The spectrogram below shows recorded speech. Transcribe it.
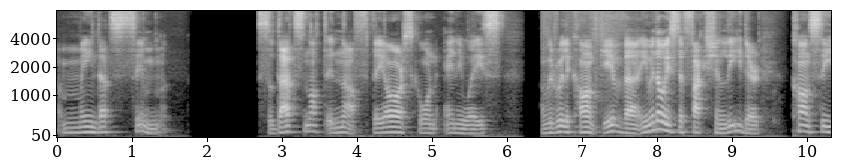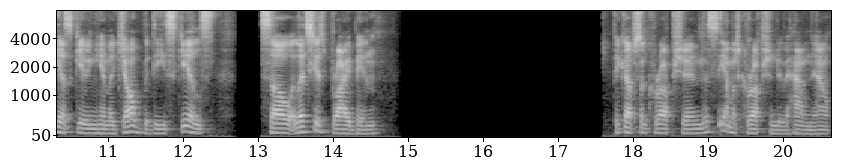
I mean, that's sim. So that's not enough. They are scorned anyways. And we really can't give, uh, even though he's the faction leader, can't see us giving him a job with these skills. So let's just bribe him. Pick up some corruption. Let's see how much corruption do we have now.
